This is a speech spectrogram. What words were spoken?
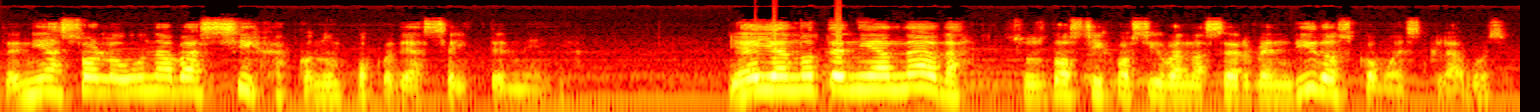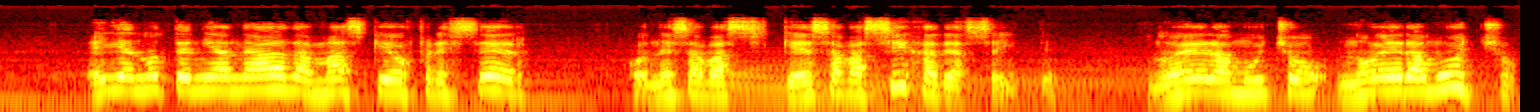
tenía solo una vasija con un poco de aceite en ella. Y ella no tenía nada. Sus dos hijos iban a ser vendidos como esclavos. Ella no tenía nada más que ofrecer con esa que esa vasija de aceite. No era mucho, no era mucho.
